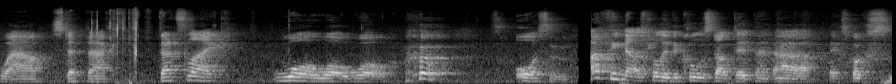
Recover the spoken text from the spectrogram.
Wow, step back. That's like, whoa, whoa, whoa. it's awesome. I think that was probably the coolest update that uh, Xbox,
